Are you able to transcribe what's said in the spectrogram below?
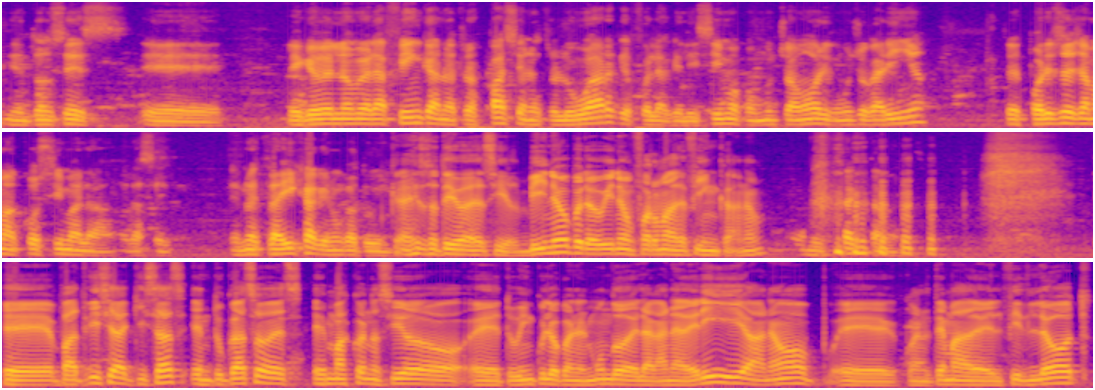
Y entonces eh, le quedó el nombre a la finca, a nuestro espacio, a nuestro lugar, que fue la que le hicimos con mucho amor y con mucho cariño. Entonces, por eso se llama Cosima la, el aceite. Es nuestra hija que nunca tuvimos. Eso te iba a decir. Vino, pero vino en forma de finca, ¿no? Exactamente. Eh, Patricia, quizás en tu caso es, más conocido eh, tu vínculo con el mundo de la ganadería, ¿no? Eh, con el tema del feedlot,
